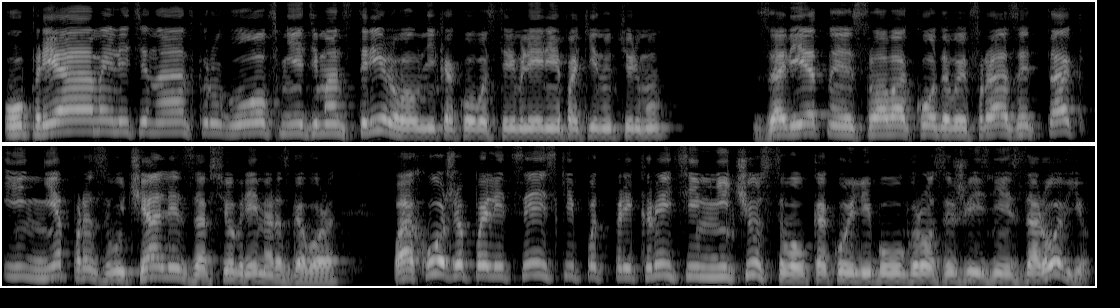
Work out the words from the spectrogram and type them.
Упрямый лейтенант Круглов не демонстрировал никакого стремления покинуть тюрьму. Заветные слова кодовой фразы так и не прозвучали за все время разговора. Похоже, полицейский под прикрытием не чувствовал какой-либо угрозы жизни и здоровью,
